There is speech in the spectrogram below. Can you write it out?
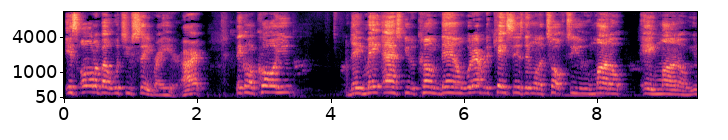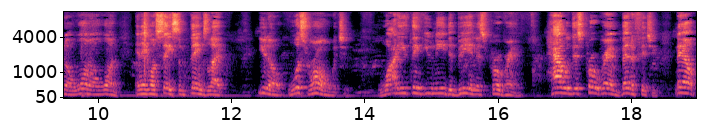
it's all about what you say right here. All right. They're gonna call you. They may ask you to come down, whatever the case is, they want to talk to you mono a mono, you know, one on one. And they're going to say some things like, you know, what's wrong with you? Why do you think you need to be in this program? How would this program benefit you? Now,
